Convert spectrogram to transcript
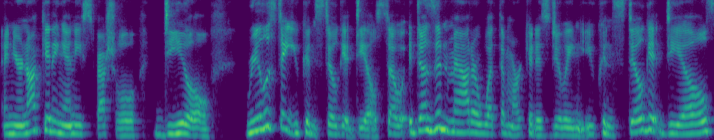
and you're not getting any special deal. Real estate you can still get deals. So it doesn't matter what the market is doing you can still get deals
